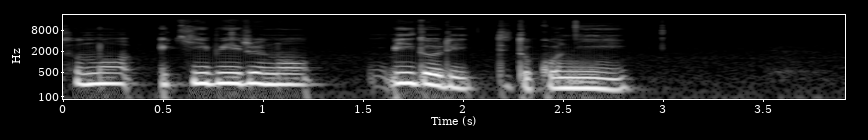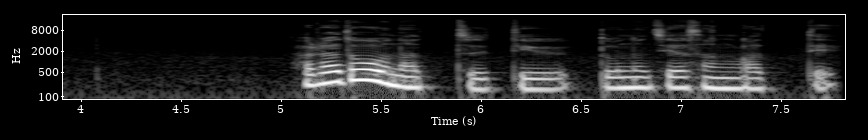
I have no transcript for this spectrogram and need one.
その駅ビルの緑ってとこに原ドーナツっていうドーナツ屋さんがあって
